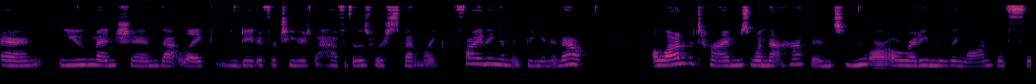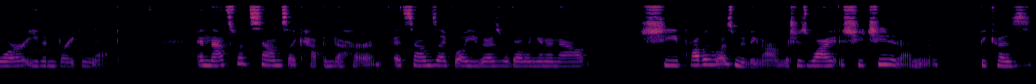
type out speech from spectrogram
And you mentioned that like you dated for two years, but half of those were spent like fighting and like being in and out a lot of the times when that happens, you are already moving on before even breaking up. And that's what sounds like happened to her. It sounds like while you guys were going in and out, she probably was moving on, which is why she cheated on you because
